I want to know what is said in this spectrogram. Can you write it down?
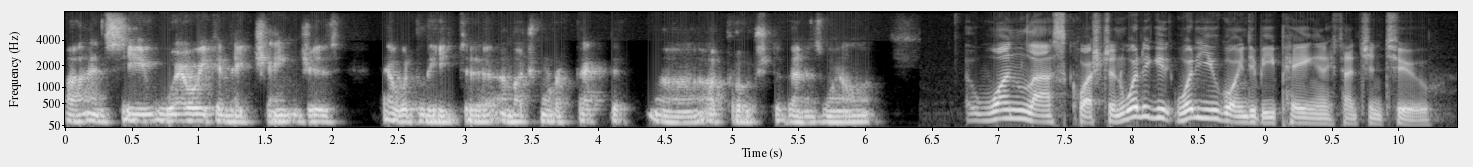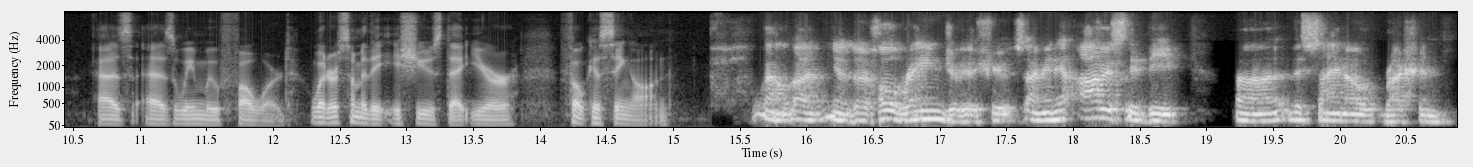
uh, and see where we can make changes that would lead to a much more effective uh, approach to Venezuela. One last question: What are you What are you going to be paying attention to as as we move forward? What are some of the issues that you're focusing on? Well, uh, you know, the whole range of issues. I mean, obviously the uh, the Sino-Russian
